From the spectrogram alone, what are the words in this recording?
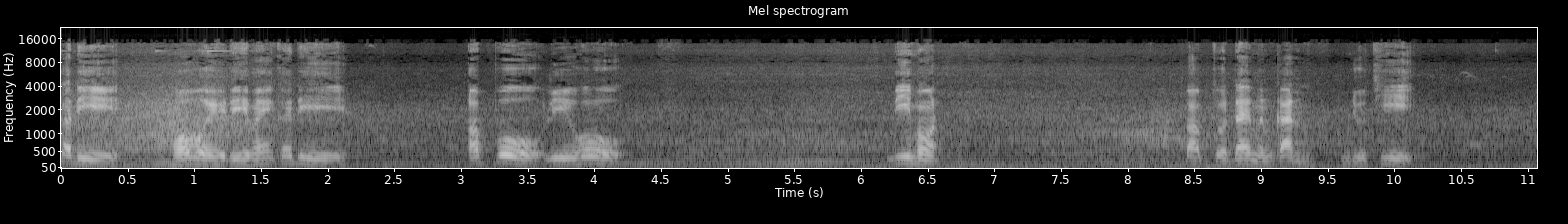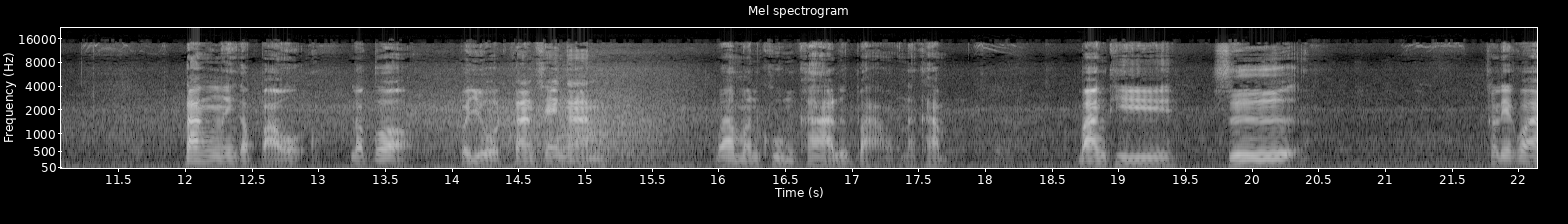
ก็ดี Huawei ดีไหมก็ดี Oppo Vivo ดีหมด ตอบโจทย์ได้เหมือนกันอยู่ที่ตังในกระเป๋า แล้วก็ประโยชน์การใช้งานว่ามันคุ้มค่าหรือเปล่านะครับ บางทีซื้อเขาเรียกว่า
